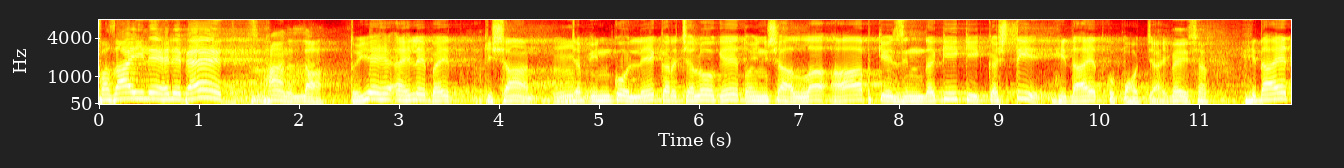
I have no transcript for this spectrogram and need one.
फ़ज़ाइल अहले बैत सुभान अल्लाह तो ये है अहले बैत। की शान। जब इनको लेकर चलोगे तो इन आपके ज़िंदगी की कश्ती हिदायत को पहुँच जाएगी। हिदायत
